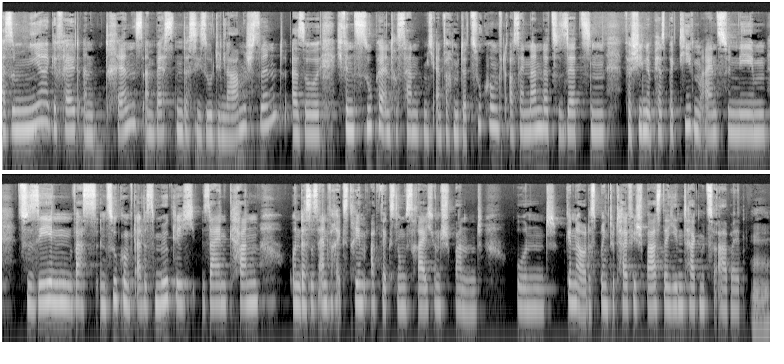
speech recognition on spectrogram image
Also mir gefällt an Trends am besten, dass sie so dynamisch sind. Also ich finde es super interessant, mich einfach mit der Zukunft auseinanderzusetzen, verschiedene Perspektiven einzunehmen, zu sehen, was in Zukunft alles möglich sein kann. Und das ist einfach extrem abwechslungsreich und spannend. Und genau, das bringt total viel Spaß, da jeden Tag mitzuarbeiten. Mhm.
